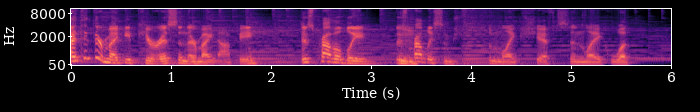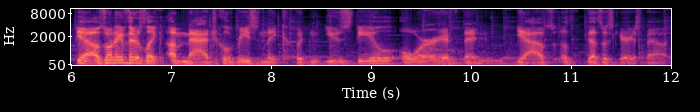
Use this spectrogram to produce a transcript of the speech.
I think there might be purists and there might not be. There's probably there's Hmm. probably some some like shifts and like what Yeah, I was wondering if there's like a magical reason they couldn't use steel, or if they. Yeah, I was, that's what I was curious about.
